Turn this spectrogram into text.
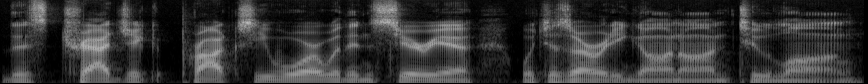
this tragic proxy war within Syria, which has already gone on too long.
